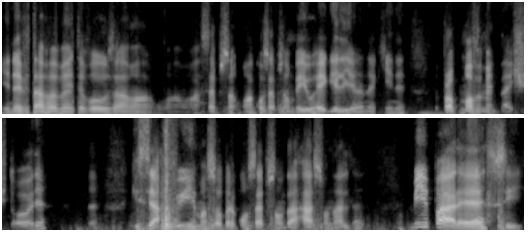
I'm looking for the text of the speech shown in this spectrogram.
inevitavelmente, eu vou usar uma, uma, uma, concepção, uma concepção meio hegeliana aqui, né? do próprio movimento da história, né, que se afirma sobre a concepção da racionalidade. Me parece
